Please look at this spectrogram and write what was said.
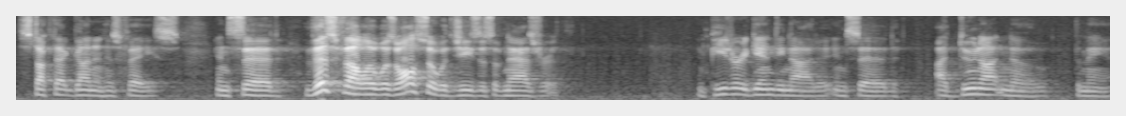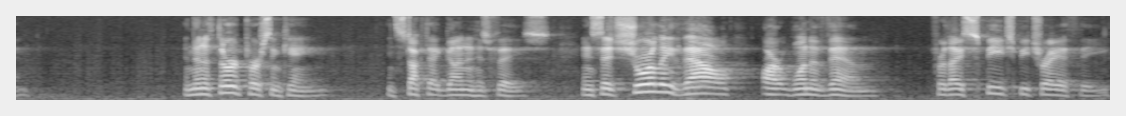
stuck that gun in his face and said, This fellow was also with Jesus of Nazareth. And Peter again denied it and said, I do not know the man. And then a third person came and stuck that gun in his face and said, Surely thou art one of them, for thy speech betrayeth thee.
